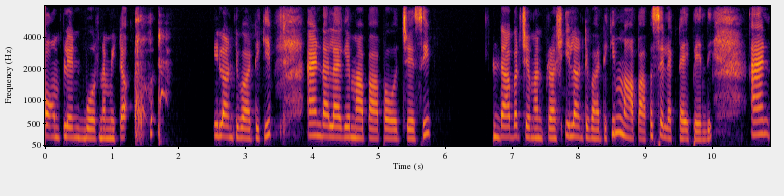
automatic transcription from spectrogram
కాంప్లెంట్ బోర్నమిటా ఇలాంటి వాటికి. అండ్ అలాగే మా పాప వచ్చేసి డాబర్ చెమన్ బ్రష్ ఇలాంటి వాటికి మా పాప సెలెక్ట్ అయిపోయింది. అండ్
